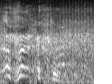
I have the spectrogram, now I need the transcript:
Ha ha ha!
